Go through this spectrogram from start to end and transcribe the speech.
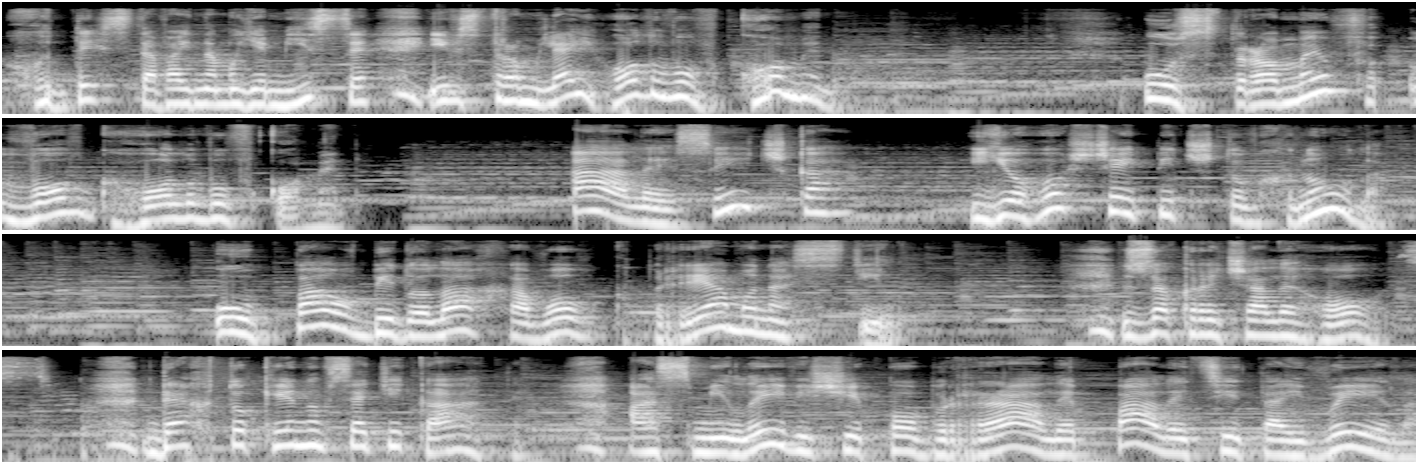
Ходи, ставай на моє місце і встромляй голову в комен. Устромив вовк голову в комен. А лисичка його ще й підштовхнула. Упав бідолаха вовк прямо на стіл. Закричали гості, дехто кинувся тікати, а сміливіші побрали палиці та й вила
